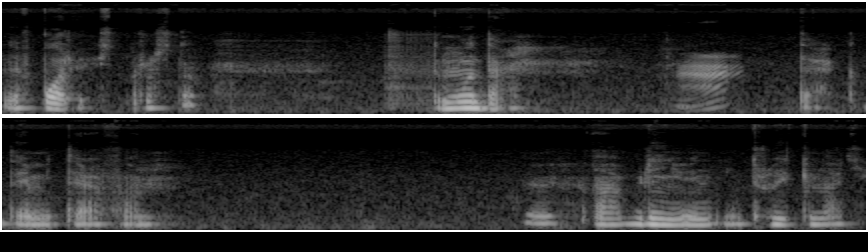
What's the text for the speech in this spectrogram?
не впораюсь просто. Тому да. Так, де мій телефон? Е, А, блін, він в другій кімнаті.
